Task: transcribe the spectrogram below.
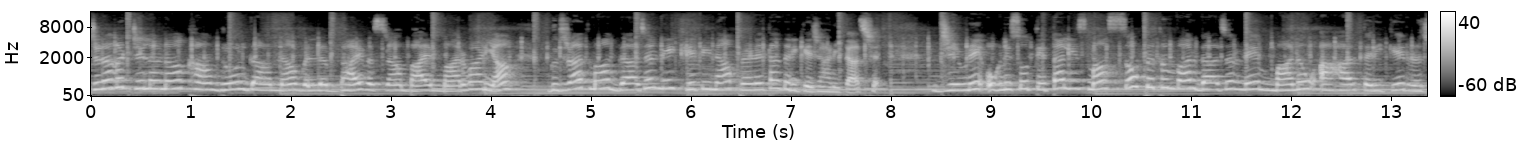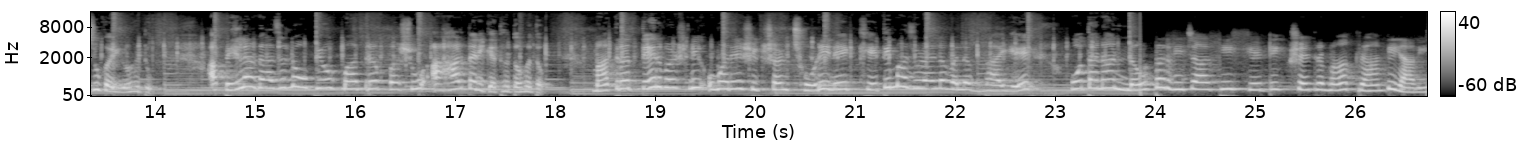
જૂનાગઢ જિલ્લાના ખાંભરોલ ગામના વલ્લભભાઈ વસરામભાઈ મારવાણિયા ગુજરાતમાં ગાજરની ખેતીના પ્રણેતા તરીકે જાણીતા છે. જેમણે ઓગણીસો તેતાલીસમાં સૌ પ્રથમવાર ગાજરને માનવ આહાર તરીકે રજૂ કર્યું હતું. આ પહેલા ગાજરનો ઉપયોગ માત્ર પશુ આહાર તરીકે થતો હતો. માત્ર તેર વર્ષની ઉંમરે શિક્ષણ છોડીને ખેતીમાં જોડાયેલા વલ્લભભાઈએ પોતાના નવતર વિચારથી ખેતી ક્ષેત્રમાં ક્રાંતિ લાવી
